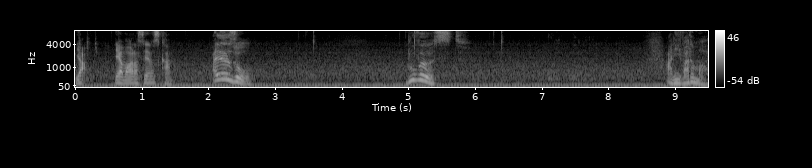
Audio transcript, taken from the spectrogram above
Ja, der war das, der das kann. Also. Du wirst. Ah, nee, warte mal.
